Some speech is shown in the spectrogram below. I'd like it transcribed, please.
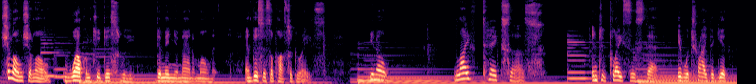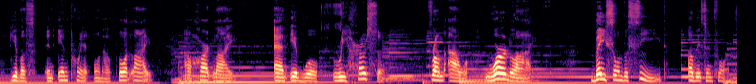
Shalom, shalom. Welcome to this week Dominion Manna Moment, and this is Apostle Grace. You know, life takes us into places that it will try to get give us an imprint on our thought life, our heart life, and it will rehearse from our word life based on the seed of its influence.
